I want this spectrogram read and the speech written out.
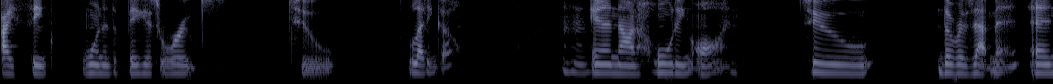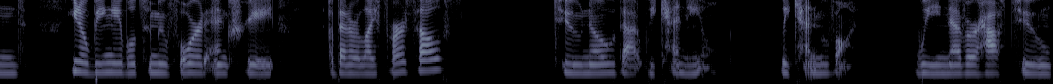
I think, one of the biggest roots to letting go mm-hmm. and not holding on to the resentment and, you know, being able to move forward and create a better life for ourselves to know that we can heal, we can move on. We never have to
